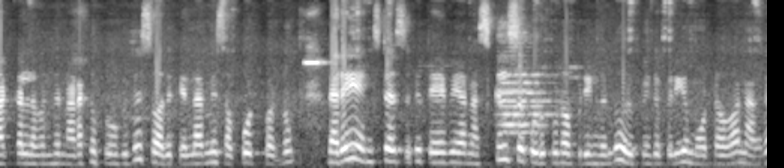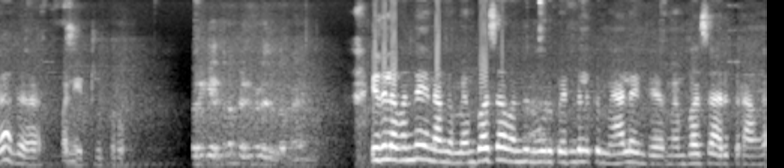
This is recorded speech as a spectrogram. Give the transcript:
நாட்களில் வந்து நடக்க போகுது. ஸோ அதுக்கு எல்லாமே சப்போர்ட் பண்ணும். நிறைய யங்ஸ்டர்ஸுக்கு தேவையான ஸ்கில்ஸை கொடுக்கணும் அப்படிங்கிறது ஒரு மிகப்பெரிய மோட்டோவாக நாங்கள் அதை பண்ணிகிட்ருக்குறோம் எத்தனை பெண்கள் இதில் வந்து நாங்கள் மெம்பர்ஸாக வந்து நூறு பெண்களுக்கு மேலே இங்கே மெம்பர்ஸாக இருக்கிறாங்க.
